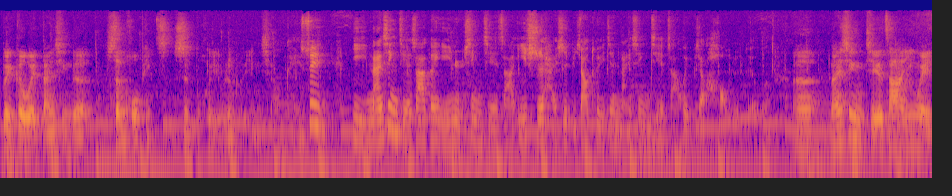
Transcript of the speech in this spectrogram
对各位担心的生活品质是不会有任何影响。OK，所以以男性结扎跟以女性结扎，医师还是比较推荐男性结扎会比较好，的对。呃，男性结扎，因为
